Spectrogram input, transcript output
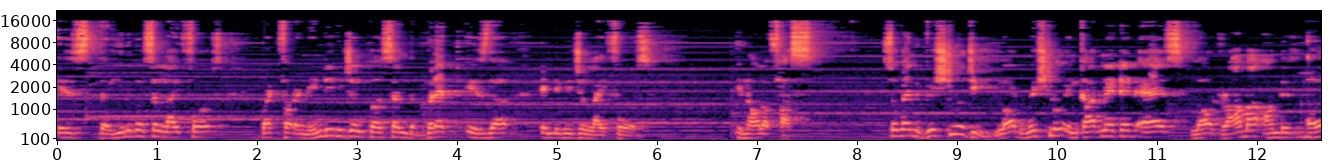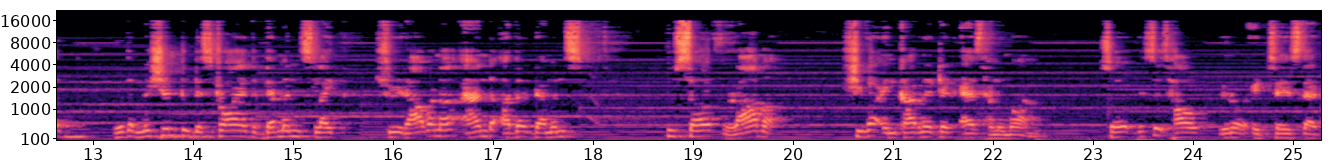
is the universal life force, but for an individual person, the breath is the individual life force in all of us. So when Vishnuji, Lord Vishnu, incarnated as Lord Rama on this earth with a mission to destroy the demons like Sri Ravana and the other demons to serve Rama, Shiva incarnated as Hanuman. So this is how you know it says that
